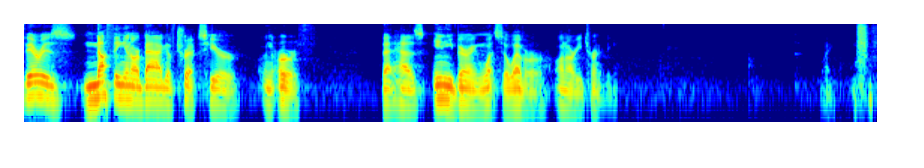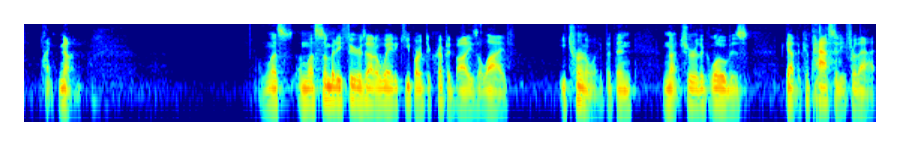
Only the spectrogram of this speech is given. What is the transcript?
There is nothing in our bag of tricks here on earth that has any bearing whatsoever on our eternity. like none. Unless, unless somebody figures out a way to keep our decrepit bodies alive eternally. But then I'm not sure the globe has got the capacity for that,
